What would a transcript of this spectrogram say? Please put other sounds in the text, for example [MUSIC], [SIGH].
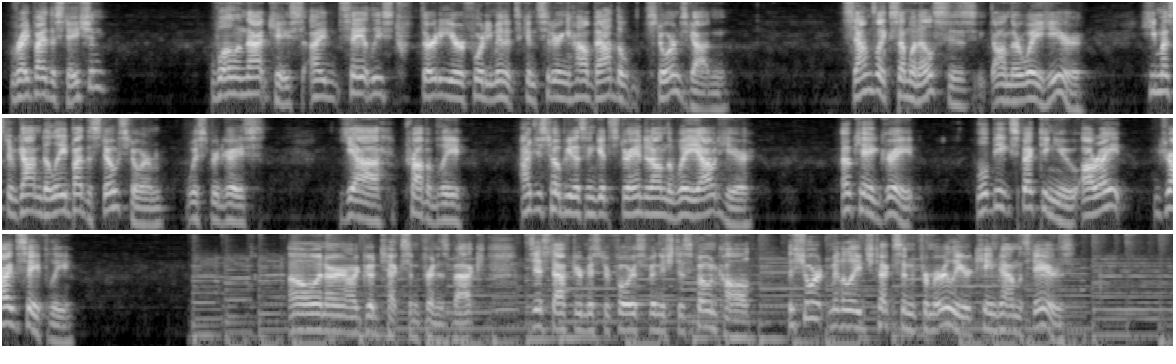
Right by the station? Well, in that case, I'd say at least 30 or 40 minutes considering how bad the storm's gotten. Sounds like someone else is on their way here. He must have gotten delayed by the snowstorm, whispered Grace. Yeah, probably. I just hope he doesn't get stranded on the way out here. Okay, great. We'll be expecting you, alright? Drive safely. Oh, and our, our good Texan friend is back. Just after Mr. Forrest finished his phone call, the short, middle-aged Texan from earlier came down the stairs.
